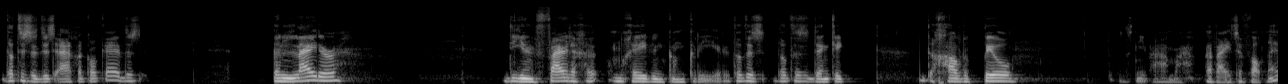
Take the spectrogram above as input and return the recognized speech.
Dat is het dus eigenlijk ook. Dus een leider die een veilige omgeving kan creëren. Dat is, dat is denk ik de gouden pil. Dat is niet waar, maar bij wijze van. Hè?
